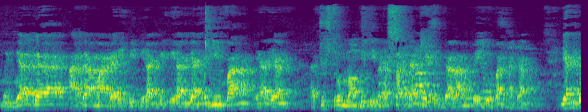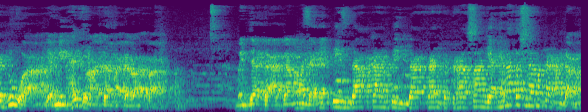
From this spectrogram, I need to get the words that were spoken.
menjaga agama dari pikiran-pikiran yang menyimpang ya yang uh, justru membuat resah dan khusyuk dalam kehidupan agama. Yang kedua, yang min haitsul adam adalah apa? Menjaga agama dari tindakan-tindakan kekerasan yang mengatasnamakan agama.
